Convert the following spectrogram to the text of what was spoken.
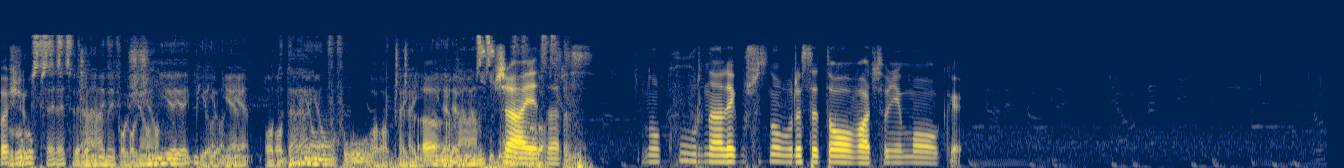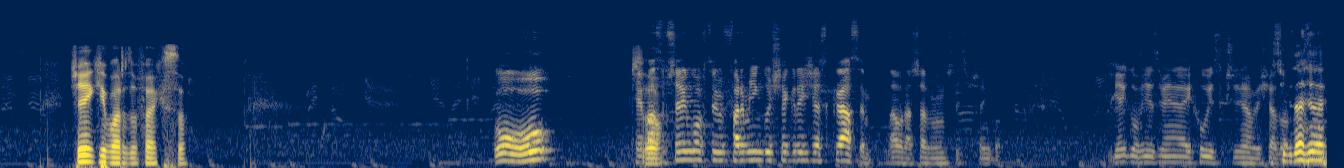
gościu? lub strzelamy w poziomie i pionie oddają full obczaj O, ile mam Czaję zaraz. No kurna, ale jak muszę znowu resetować, to nie mogę. Dzięki bardzo, Fexo. Uuu! Chyba Co? sprzęgło w tym farmingu się gryzie z klasem. Dobra, trzeba wymyślić sprzęgło. Biegów nie zmieniaj, chuj skrzynia wysiadła. Nie.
